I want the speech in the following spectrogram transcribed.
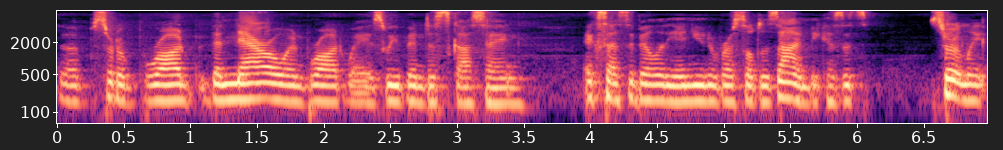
the sort of broad, the narrow and broad ways we've been discussing accessibility and universal design, because it's certainly,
